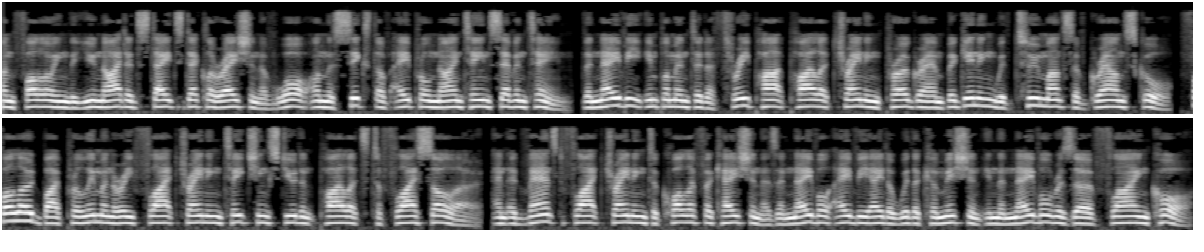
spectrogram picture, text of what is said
I. Following the United States declaration of war on 6 April 1917, the Navy implemented a three-part pilot training program beginning with two months of ground school, followed by preliminary flight training teaching student pilots to fly solo, and advanced flight training to qualification as a naval aviator with with a commission in the Naval Reserve Flying Corps.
